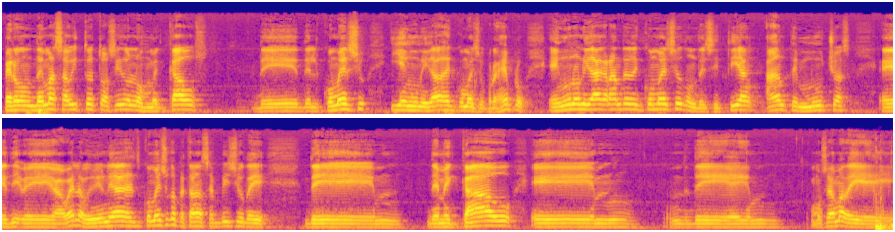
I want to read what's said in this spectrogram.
pero donde más se ha visto esto ha sido en los mercados del comercio y en unidades del comercio. Por ejemplo, en una unidad grande del comercio donde existían antes muchas, eh, eh, a ver, unidades del comercio que prestaban servicios de, de, de mercado, eh, de ¿cómo se llama? De,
